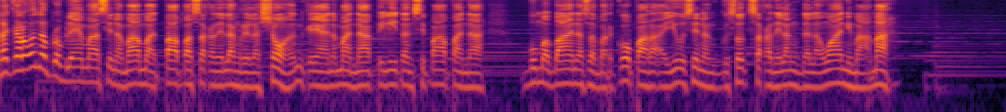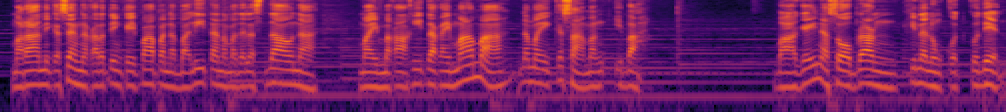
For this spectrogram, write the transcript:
Nagkaroon ng problema si na mama at papa sa kanilang relasyon kaya naman napilitan si papa na bumaba na sa barko para ayusin ang gusot sa kanilang dalawa ni mama. Marami kasi ang nakarating kay papa na balita na madalas daw na may makakita kay mama na may kasamang iba. Bagay na sobrang kinalungkot ko din.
